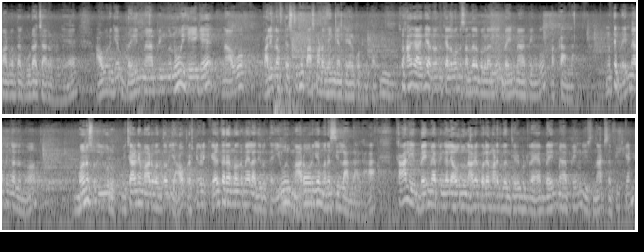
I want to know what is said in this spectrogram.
ಮಾಡುವಂಥ ಗೂಢಾಚಾರರಿಗೆ ಅವ್ರಿಗೆ ಬ್ರೈನ್ ಮ್ಯಾಪಿಂಗ್ನು ಹೇಗೆ ನಾವು ಪಾಲಿಗ್ರಾಫ್ ಟೆಸ್ಟನ್ನು ಪಾಸ್ ಮಾಡೋದು ಹೆಂಗೆ ಅಂತ ಹೇಳ್ಕೊಟ್ಟಿರ್ತಾರೆ. ಸೊ ಹಾಗಾಗಿ ಅದೊಂದು ಕೆಲವೊಂದು ಸಂದರ್ಭಗಳಲ್ಲಿ ಬ್ರೈನ್ ಮ್ಯಾಪಿಂಗು ಪಕ್ಕ ಅಲ್ಲ. ಮತ್ತು ಬ್ರೈನ್ ಮ್ಯಾಪಿಂಗಲ್ಲೂ ಮನಸ್ಸು ಇವರು ವಿಚಾರಣೆ ಮಾಡುವಂಥವ್ರು ಯಾವ ಪ್ರಶ್ನೆಗಳು ಕೇಳ್ತಾರೆ ಅನ್ನೋದ್ರ ಮೇಲೆ ಅದಿರುತ್ತೆ. ಇವ್ರಿಗೆ ಮಾಡೋರಿಗೆ ಮನಸ್ಸಿಲ್ಲ ಅಂದಾಗ ಖಾಲಿ ಬ್ರೈನ್ ಮ್ಯಾಪಿಂಗಲ್ಲಿ ಹೌದು, ನಾವೇ ಕೊಲೆ ಮಾಡಿದ್ವಿ ಅಂತ ಹೇಳಿಬಿಟ್ರೆ brain mapping is not sufficient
